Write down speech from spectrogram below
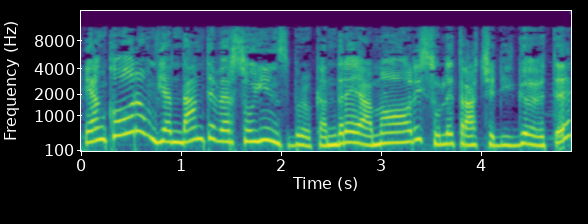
E ancora un viandante verso Innsbruck, Andrea Mori sulle tracce di Goethe.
